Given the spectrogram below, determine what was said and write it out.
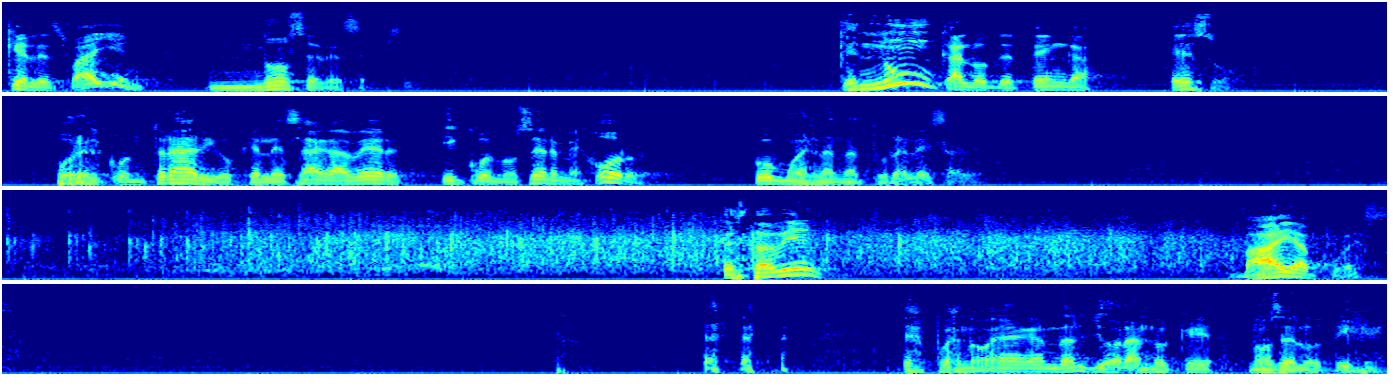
que les fallen, no se decepcionen. Que nunca los detenga eso. Por el contrario, que les haga ver y conocer mejor cómo es la naturaleza de Dios. ¿Está bien? Vaya pues. Después no vayan a andar llorando que no se los dije.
